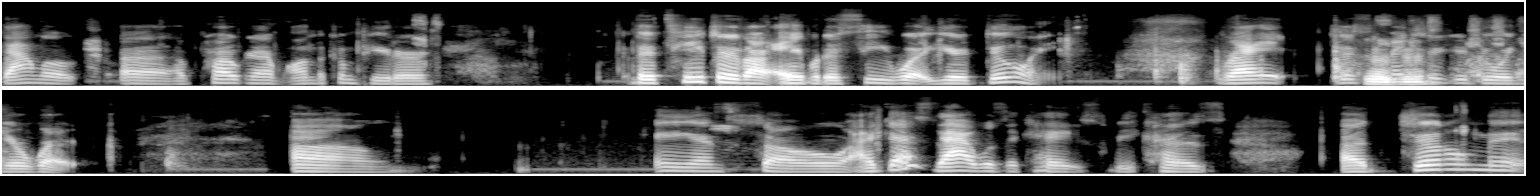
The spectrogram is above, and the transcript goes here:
download uh, a program on the computer, the teachers are able to see what you're doing, right? Just to make sure you're doing your work. Um, and so I guess that was the case because a gentleman,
